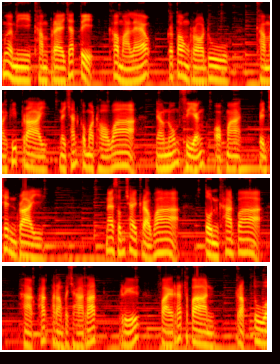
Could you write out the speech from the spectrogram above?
เมื่อมีคำแปรยติเข้ามาแล้วก็ต้องรอดูคำอภิปรายในชั้นกมทว่า แนวโน้มเสียงออกมาเป็นเช่นไร นายสมชัยกล่าวว่า ตนคาดว่า หากพักพลังประชารัฐ หรือฝ่ายรัฐบาลกลับตัว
